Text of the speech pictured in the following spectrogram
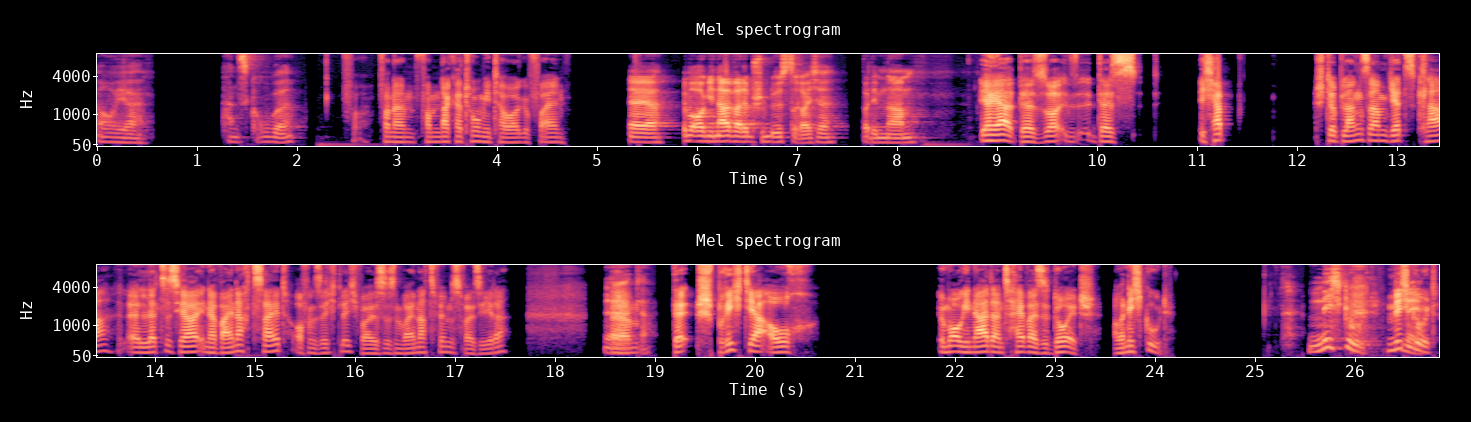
Oh ja. Hans Gruber. Von einem, vom Nakatomi Tower gefallen. Ja, ja. Im Original war der bestimmt Österreicher bei dem Namen. Ja, ja, der soll, das, ich habe Stirb langsam, jetzt klar, äh, letztes Jahr in der Weihnachtszeit, offensichtlich, weil es ist ein Weihnachtsfilm, das weiß jeder. Ja, ähm, klar. Der spricht ja auch im Original dann teilweise Deutsch, aber nicht gut. Nicht gut. Nicht nee. gut.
